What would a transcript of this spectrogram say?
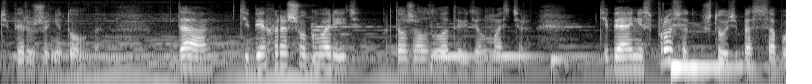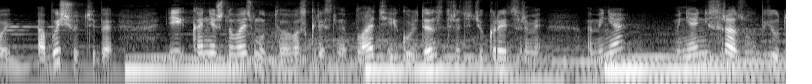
теперь уже недолго. Да, тебе хорошо говорить, продолжал золотых дел мастер. Тебя они спросят, что у тебя с собой, обыщут тебя и, конечно, возьмут твое воскресное платье и гульден с тридцатью крейцерами. А меня? Меня они сразу убьют,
